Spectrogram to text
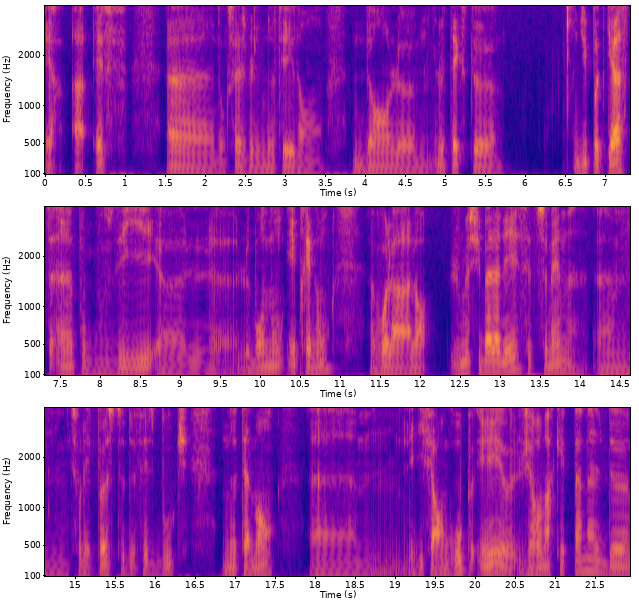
R-A-F. Euh, donc ça, je vais le noter dans, dans le, texte du podcast pour que vous ayez le, bon nom et prénom. Voilà, alors je me suis baladé cette semaine sur les posts de Facebook, notamment les différents groupes, et j'ai remarqué pas mal de,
